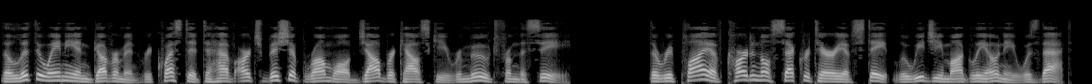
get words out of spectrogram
The Lithuanian government requested to have Archbishop Romuald Jalbrzykowski removed from the see. The reply of Cardinal Secretary of State Luigi Maglione was that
